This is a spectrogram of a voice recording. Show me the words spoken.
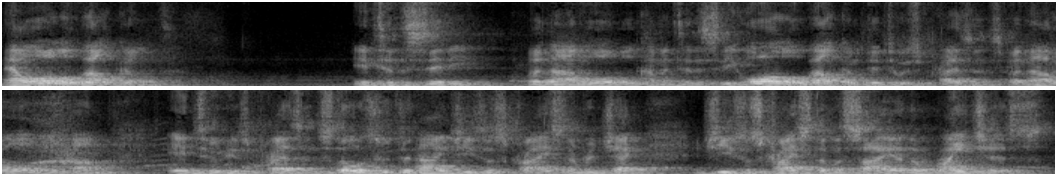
Now, all are welcomed into the city, but not all will come into the city. All are welcomed into his presence, but not all will come into his presence. Those who deny Jesus Christ and reject Jesus Christ, the Messiah, the righteous,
